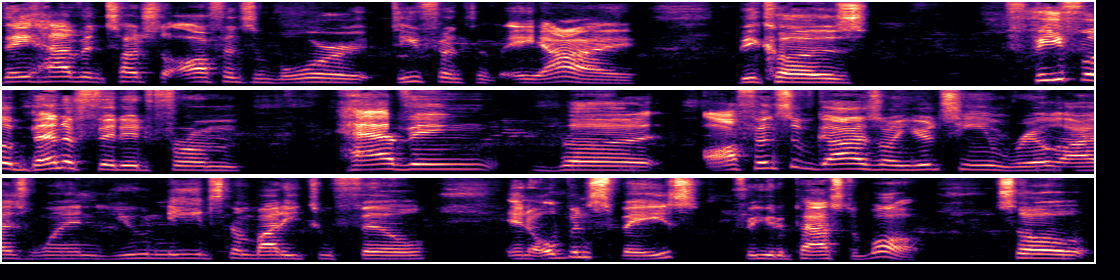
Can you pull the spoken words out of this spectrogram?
they haven't touched the offensive or defensive AI because FIFA benefited from having the offensive guys on your team realize when you need somebody to fill an open space for you to pass the ball. So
